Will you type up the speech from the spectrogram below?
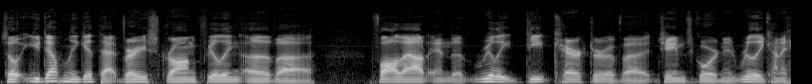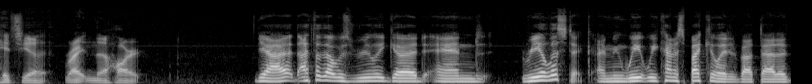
So you definitely get that very strong feeling of uh, fallout and the really deep character of uh, James Gordon. It really kind of hits you right in the heart. Yeah, I, I thought that was really good and realistic. I mean, we we kind of speculated about that at,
